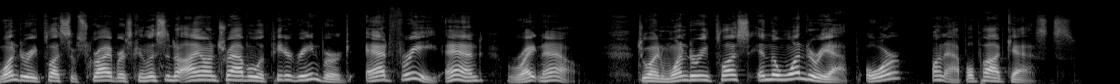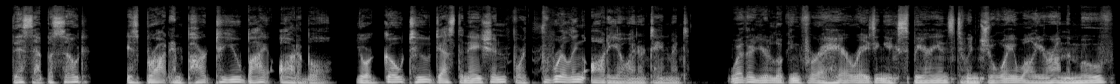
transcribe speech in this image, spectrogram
Wondery Plus subscribers can listen to Eye on Travel with Peter Greenberg ad-free and right now. Join Wondery Plus in the Wondery app or on Apple Podcasts. This episode is brought in part to you by Audible, your go-to destination for thrilling audio entertainment. Whether you're looking for a hair-raising experience to enjoy while you're on the move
